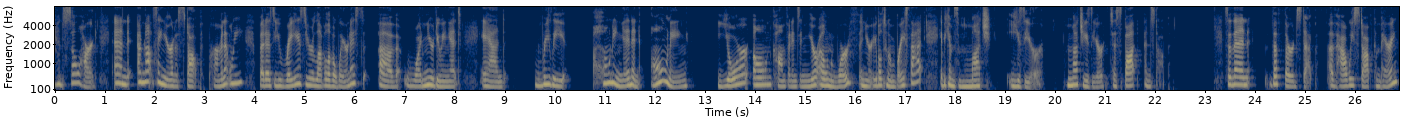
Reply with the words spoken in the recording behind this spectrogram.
It's so hard. And I'm not saying you're going to stop permanently, but as you raise your level of awareness of when you're doing it and really honing in and owning your own confidence and your own worth, and you're able to embrace that, it becomes much easier, much easier to spot and stop. So, then the third step of how we stop comparing,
